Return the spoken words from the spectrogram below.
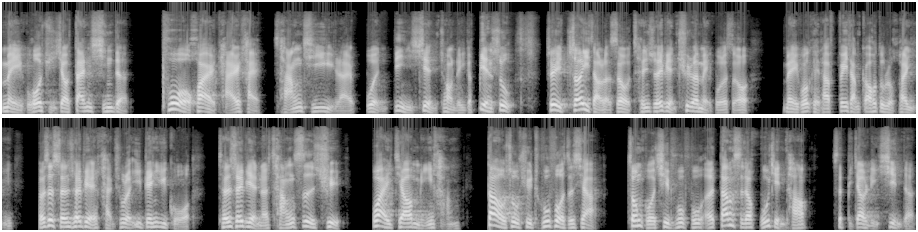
美国比较担心的破坏台海长期以来稳定现状的一个变数。所以最早的时候，陈水扁去了美国的时候，美国给他非常高度的欢迎。可是陈水扁喊出了一边一国，陈水扁呢尝试去外交迷航，到处去突破之下。中国气扑扑，而当时的胡锦涛是比较理性的。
